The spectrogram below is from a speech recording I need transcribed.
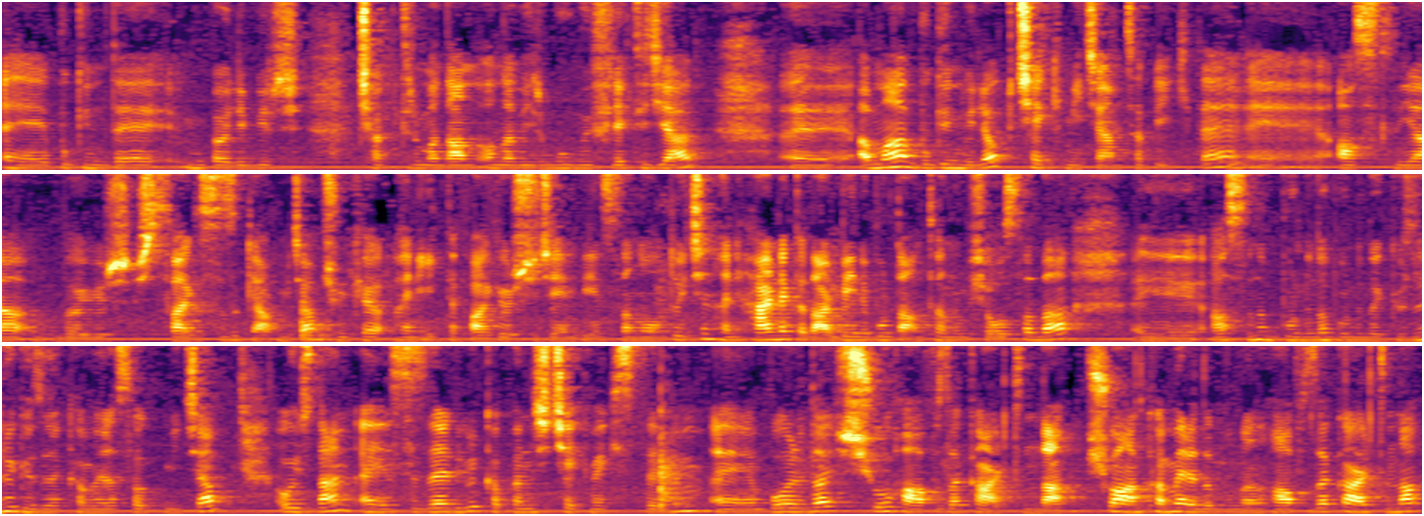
Ee, bugün de böyle bir çaktırmadan ona bir mum üfleteceğim. Ee, ama bugün vlog çekmeyeceğim tabii ki de. Ee, Aslı'ya böyle bir saygısızlık yapmayacağım. Çünkü hani ilk defa görüşeceğim bir insan olduğu için hani her ne kadar beni buradan tanımış olsa da e, aslında burnuna burnuna gözüne gözüne kamera sokmayacağım. O yüzden e, sizlere de bir kapanış çekmek istedim. E, bu arada şu hafıza kartında, şu an kamerada bulunan hafıza kartında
